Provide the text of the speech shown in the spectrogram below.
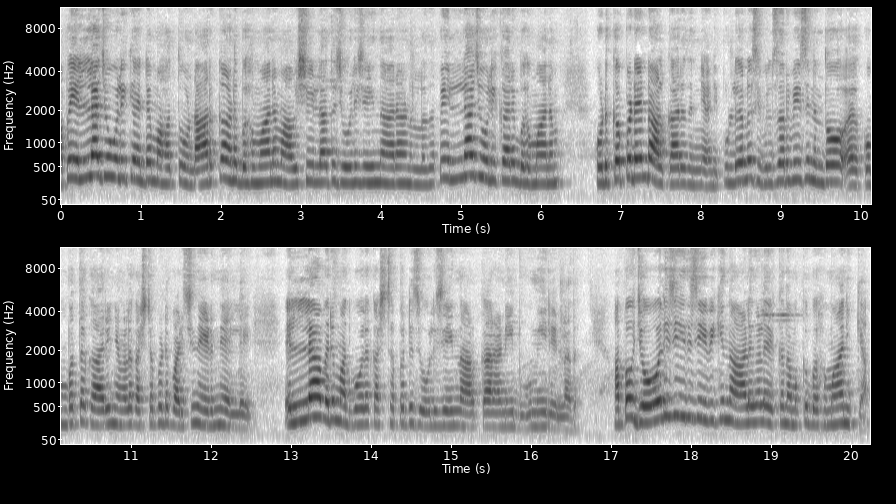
അപ്പോൾ എല്ലാ ജോലിക്കും അതിന്റെ മഹത്വമുണ്ട്. ആർക്കാണ് ബഹുമാനം ആവശ്യമില്ലാത്ത ജോലി ചെയ്യുന്ന ആരാണുള്ളത്? അപ്പോൾ എല്ലാ ജോലിക്കാരും ബഹുമാനം കൊടുക്കപ്പെടേണ്ട ആൾക്കാർ തന്നെയാണ്. ഈ സിവിൽ സർവീസിന് എന്തോ കൊമ്പത്തെ കാര്യം ഞങ്ങൾ കഷ്ടപ്പെട്ട് പഠിച്ചു നേടുന്നതല്ലേ? എല്ലാവരും അതുപോലെ കഷ്ടപ്പെട്ട് ജോലി ചെയ്യുന്ന ആൾക്കാരാണ് ഈ ഭൂമിയിലുള്ളത്. അപ്പോൾ ജോലി ചെയ്ത് ജീവിക്കുന്ന ആളുകളെയൊക്കെ നമുക്ക് ബഹുമാനിക്കാം.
